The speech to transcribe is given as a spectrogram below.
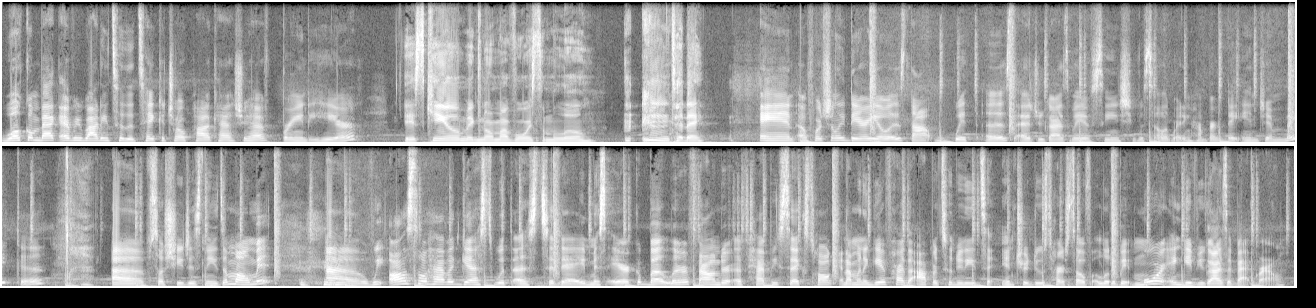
Welcome back, everybody, to the Take Control podcast. You have Brandy here. It's Kim. Ignore my voice. I'm a little today. And unfortunately, Dario is not with us. As you guys may have seen, she was celebrating her birthday in Jamaica. Uh, so she just needs a moment. uh, we also have a guest with us today, Miss Erica Butler, founder of Happy Sex Talk. And I'm going to give her the opportunity to introduce herself a little bit more and give you guys a background.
